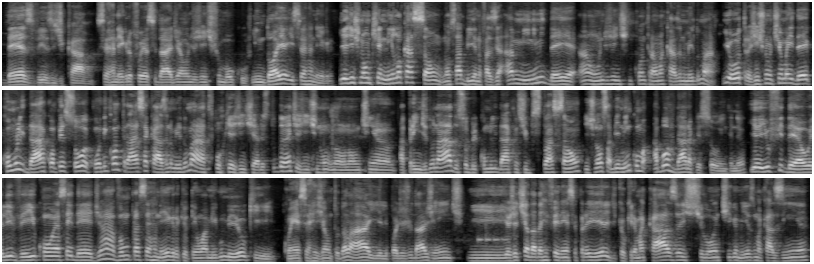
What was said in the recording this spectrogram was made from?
dez vezes de carro. Serra Negra foi a cidade onde a gente filmou o curso. Lindóia e Serra Negra. E a gente não tinha nem locação, não sabia, não fazia a mínima ideia aonde a gente encontrar uma casa no meio do mato. E outra, a gente não tinha uma ideia como lidar com a pessoa quando encontrar essa casa no meio do mato. Porque a gente era estudante, a gente não, não, não tinha aprendido nada sobre como lidar com esse tipo de situação. A gente não sabia nem como abordar a pessoa, entendeu? E aí o Fidel, ele veio com essa ideia de, ah, vamos pra Serra Negra, que eu tenho um amigo meu que conhece a região toda lá e ele pode ajudar a gente. E eu já tinha dado a referência para ele de que eu queria uma casa, estilo antiga mesmo, uma casinha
